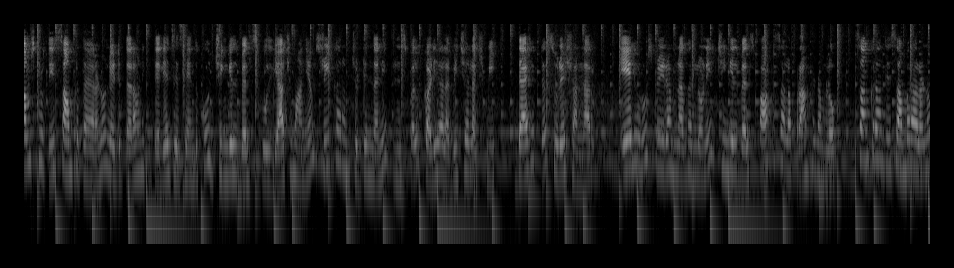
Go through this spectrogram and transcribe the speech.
సంస్కృతి సాంప్రదాయాలను నేటి తరానికి తెలియజేసేందుకు జింగిల్ బెల్ స్కూల్ యాజమాన్యం శ్రీకారం చుట్టిందని ప్రిన్సిపల్ కడియాల విజయలక్ష్మి డైరెక్టర్ సురేష్ అన్నారు. ఏలూరు శ్రీరామ్ నగర్లోని జింగిల్ బెల్స్ పాఠశాల ప్రాంగణంలో సంక్రాంతి సంబరాలను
